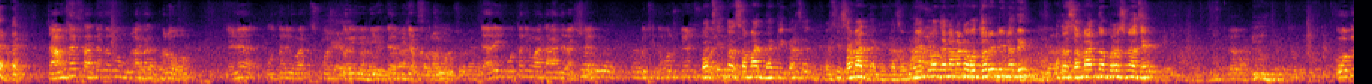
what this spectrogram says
જામ સાહેબ સાથે તમે મુલાકાત કરો. એને પોતાની વાત સ્પષ્ટ કરી દીધી અત્યારે બીજા પત્રમાં ત્યારે પોતાની વાત આજ રાખશે. પછી તમારું સ્ટેન્ડ પછી તો સમાજ નક્કી કરશે. પછી સમાજ નક્કી કરશે. હું એકલો તેના માટે ઓથોરિટી નથી. આ તો સમાજનો પ્રશ્ન છે. ઓકે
